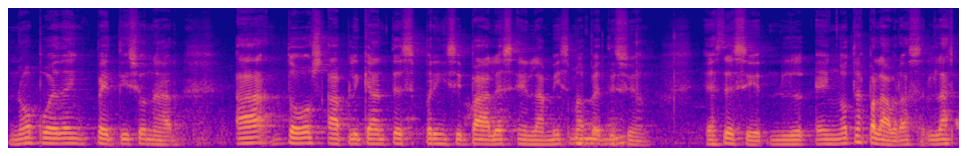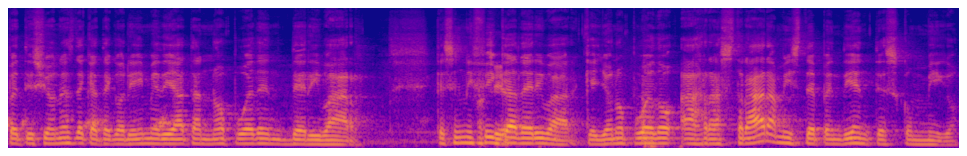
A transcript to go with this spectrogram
no pueden peticionar a dos aplicantes principales en la misma petición. Es decir, en otras palabras, las peticiones de categoría inmediata no pueden derivar ¿Qué significa derivar? Que yo no puedo arrastrar a mis dependientes conmigo.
